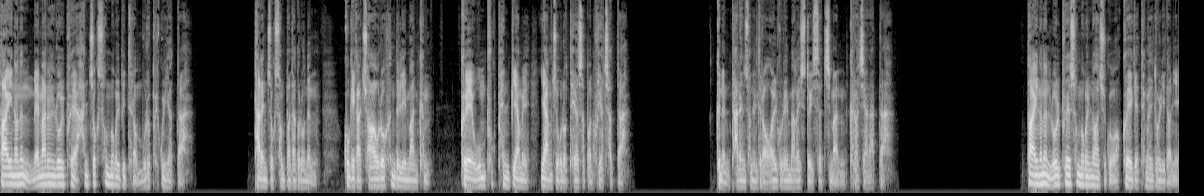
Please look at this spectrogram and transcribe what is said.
다이너는 메마른 롤프의 한쪽 손목을 비틀어 무릎을 꿇렸다. 다른 쪽 손바닥으로는 고개가 좌우로 흔들린 만큼 그의 움푹 팬 뺨을 양쪽으로 대여섯 번 후려쳤다. 그는 다른 손을 들어 얼굴을 막을 수도 있었지만 그러지 않았다. 다이너는 롤프의 손목을 놔주고 그에게 등을 돌리더니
